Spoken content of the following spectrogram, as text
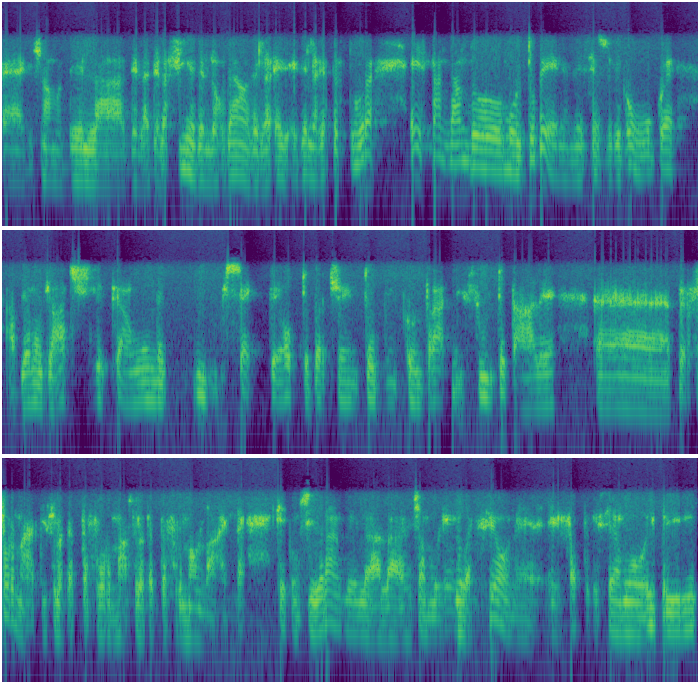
eh, diciamo della, della, della, fine del lockdown della, e della riapertura e sta andando molto bene, nel senso che comunque abbiamo già circa un 7-8% di contratti sul totale eh, performati sulla piattaforma, sulla piattaforma, online, che considerando la, la, diciamo, l'innovazione e il fatto che siamo i primi,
